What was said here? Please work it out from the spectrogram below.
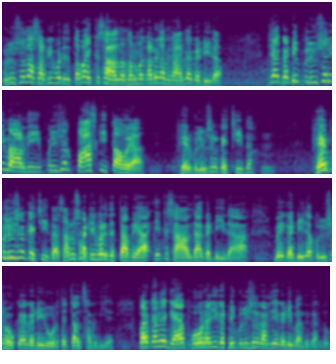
ਪੋਲੂਸ਼ਨ ਦਾ ਸਰਟੀਫਿਕੇਟ ਦਿੱਤਾ ਵਾ 1 ਸਾਲ ਦਾ ਤੁਹਾਨੂੰ ਮੈਂ ਕੱਢ ਕੇ ਦਿਖਾਉਂਦਾ ਗੱਡੀ ਦਾ। ਜੇ ਗੱਡੀ ਪੋਲੂਸ਼ਨ ਹੀ ਮਾਰਦੀ ਪੋਲੂਸ਼ਨ ਪਾਸ ਕੀਤਾ ਹੋਇਆ, ਫਿਰ ਪੋਲੂਸ਼ਨ ਕਿਸ ਚੀਜ਼ ਦਾ? ਫਿਰ ਪੋਲੂਸ਼ਨ ਕਿਸ ਚੀਜ਼ ਦਾ? ਸਾਨੂੰ ਸਰਟੀਫਿਕੇਟ ਦਿੱਤਾ ਪਿਆ 1 ਸਾਲ ਦਾ ਗੱਡੀ ਦਾ ਵੀ ਗੱਡੀ ਦਾ ਪੋਲੂਸ਼ਨ ਹੋ ਕੇ ਗੱਡੀ ਰੋਡ ਤੇ ਚੱਲ ਸਕਦੀ ਹੈ। ਪਰ ਕਹਿੰਦੇ ਗੈਪ ਹੋਰ ਹੈ ਜੀ ਗੱਡੀ ਪੋਲੂਸ਼ਨ ਕਰਦੀ ਹੈ ਗੱਡੀ ਬੰਦ ਕਰ ਦਿਓ।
